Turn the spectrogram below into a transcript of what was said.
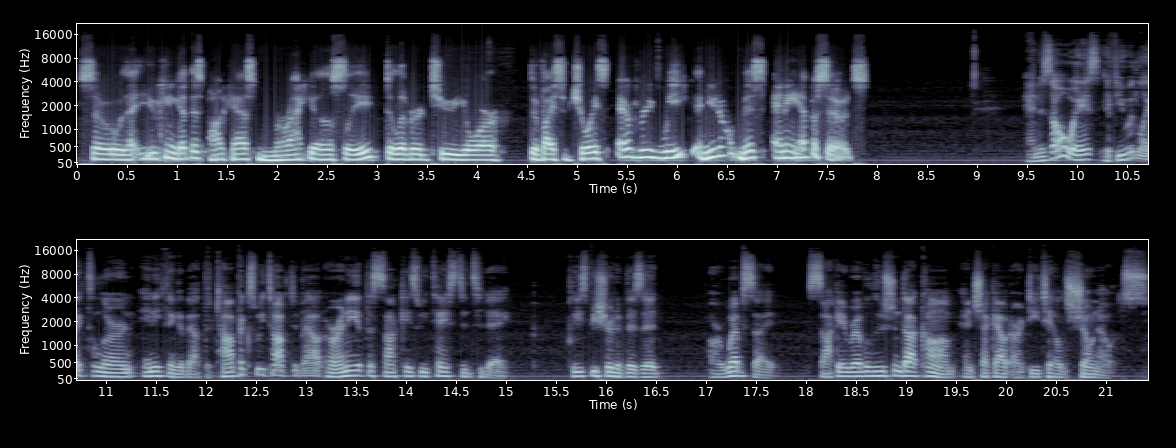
so that you can get this podcast miraculously delivered to your device of choice every week and you don't miss any episodes. And as always, if you would like to learn anything about the topics we talked about or any of the sakes we tasted today, please be sure to visit our website, sakerevolution.com, and check out our detailed show notes.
